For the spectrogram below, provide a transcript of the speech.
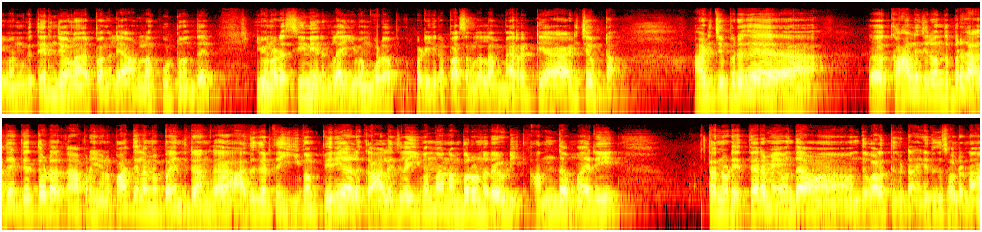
இவனுக்கு தெரிஞ்சவங்களாம் இருப்பாங்க இல்லையா? அவனெலாம் கூட்டு வந்து இவனோட சீனியருங்களை இவன் கூட படிக்கிற பசங்களெல்லாம் மிரட்டி அடிச்சு விட்டான். அடித்த பிறகு காலேஜில் வந்த பிறகு அதே கெத்தோட இருக்கான். அப்புறம் இவனை பார்த்து எல்லாமே பயந்துட்டாங்க. அதுக்கடுத்து இவன் பெரிய ஆள். காலேஜில் இவன் தான் நம்பர் ஒன்று ரவுடி. அந்த மாதிரி தன்னுடைய திறமையை வந்து அவன் வந்து வளர்த்துக்கிட்டான். எதுக்கு சொல்கிறேன்னா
